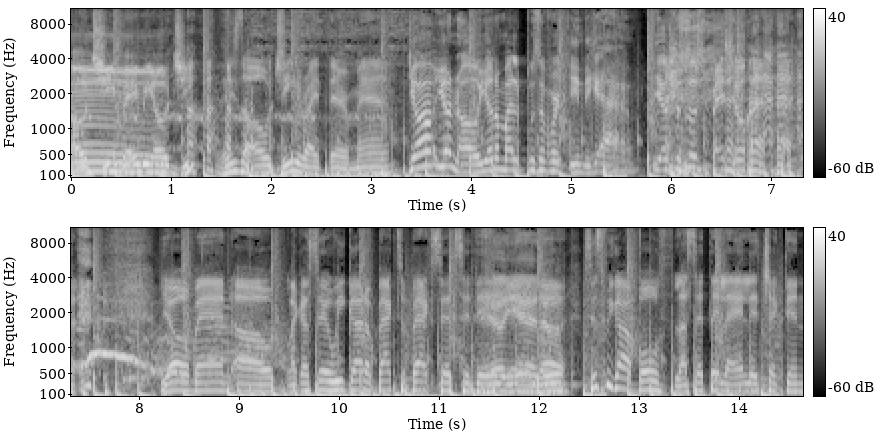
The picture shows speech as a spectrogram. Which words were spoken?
OG, baby, OG. He's the OG right there, man. Yo, yo no, yo nomás le puse 14. Dije, ah, yo, this is special. Yo, man, uh, like I said, we got a back-to-back set today. Hell yeah, and, uh, dude. since we got both La Zeta y La L checked in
